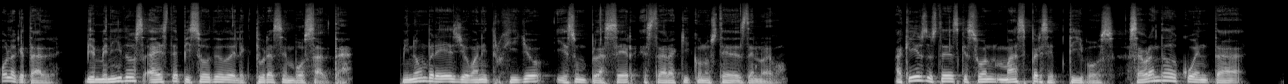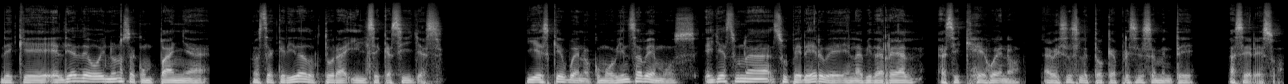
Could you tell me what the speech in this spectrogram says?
Hola, ¿qué tal? Bienvenidos a este episodio de Lecturas en Voz Alta. Mi nombre es Giovanni Trujillo y es un placer estar aquí con ustedes de nuevo. Aquellos de ustedes que son más perceptivos se habrán dado cuenta de que el día de hoy no nos acompaña nuestra querida doctora Ilse Casillas. Y es que, bueno, como bien sabemos, ella es una superhéroe en la vida real, así que, bueno, a veces le toca precisamente hacer eso.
